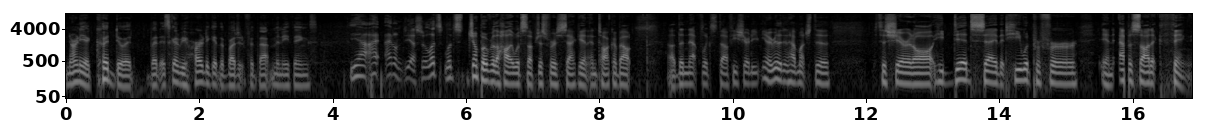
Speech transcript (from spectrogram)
Narnia could do it but it's going to be hard to get the budget for that many things. Yeah, I, I don't. Yeah, so let's let's jump over the Hollywood stuff just for a second and talk about uh, the Netflix stuff. He shared, he, you know, really didn't have much to to share at all. He did say that he would prefer an episodic thing.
